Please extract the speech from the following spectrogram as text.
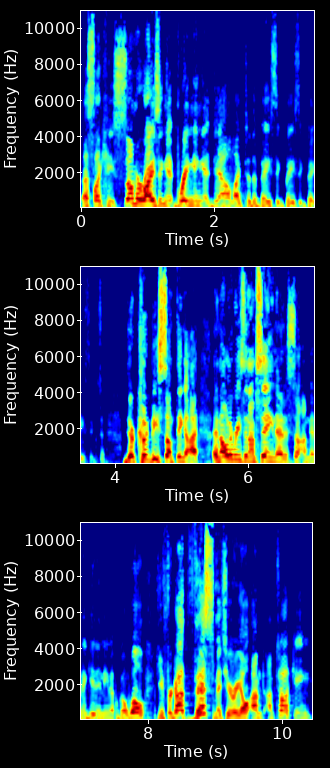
That's like he's summarizing it, bringing it down like to the basic, basic, basics. There could be something, I, and the only reason I'm saying that is so I'm going to get an email going, well, you forgot this material. I'm, I'm talking,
